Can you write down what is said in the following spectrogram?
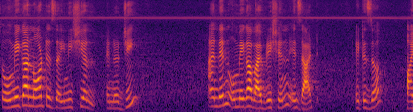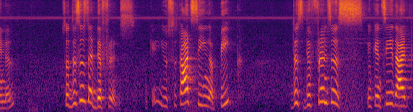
So, omega naught is the initial energy and then omega vibration is that it is the final. So, this is the difference. Okay. You start seeing a peak this difference is you can see that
